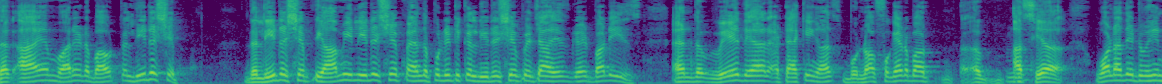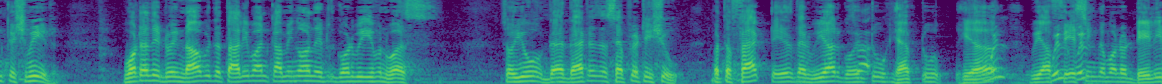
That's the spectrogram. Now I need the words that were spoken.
That I am worried about the leadership, the leadership, the army leadership, and the political leadership, which are his great buddies, and the way they are attacking us. But not forget about uh, us here. What are they doing in Kashmir? What are they doing now with the Taliban coming on? It is going to be even worse. So you that, that is a separate issue. But the fact is that we are going Sir, to have to here will- we are will- facing will- them on a daily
